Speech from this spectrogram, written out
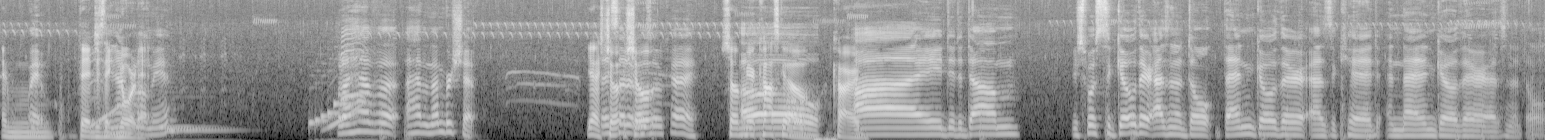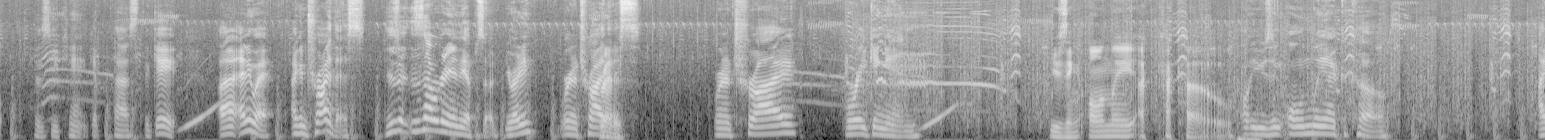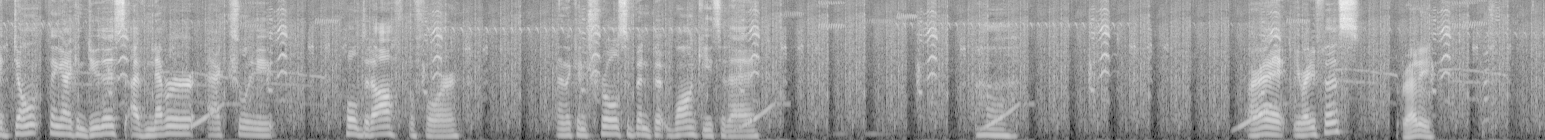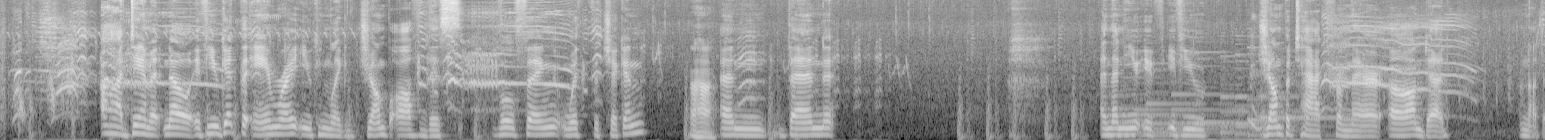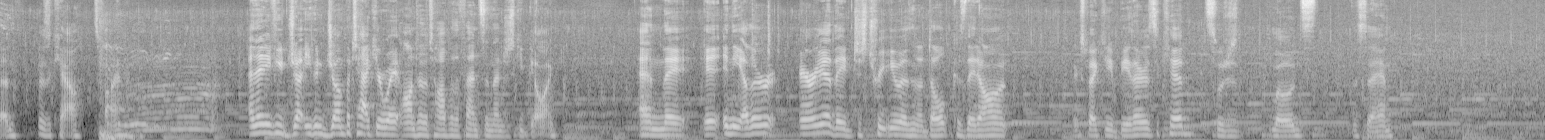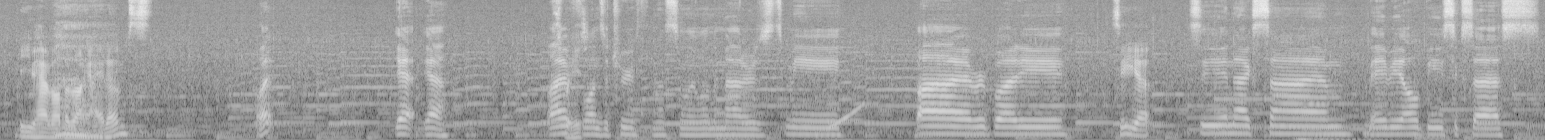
And Wait, then just ignored it. But I have a I have a membership. Yeah, They show said show it was okay. show him your Costco Oh, card. I did a dumb. You're supposed to go there as an adult, then go there as a kid, and then go there as an adult because you can't get past the gate. Uh, anyway, I can try this. This is, this is how we're gonna end the episode. You ready? We're gonna try Ready. this. We're gonna try breaking in using only a Cucco. oh, using only a Cucco. I don't think I can do this. I've never actually pulled it off before, and the controls have been a bit wonky today. Uh. All right, you ready for this? Ready? Ah, damn it. No, if you get the aim right, you can like jump off this little thing with the chicken huh. and then and then you if, if you jump attack from there oh i'm dead. I'm not dead. There's a cow. It's fine. And then if you you can jump attack your way onto the top of the fence and then just keep going. And they in the other area they just treat you as an adult because they don't expect you to be there as a kid so it just loads the same. You have all the wrong items. what? Yeah yeah life one's the truth and that's the only one that matters to me bye everybody See ya. See you next time. Maybe I'll be success.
